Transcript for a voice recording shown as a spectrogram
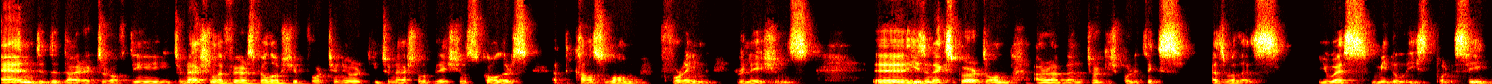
and the director of the International Affairs Fellowship for Tenured International Relations Scholars at the Council on Foreign Relations. Uh, he's an expert on Arab and Turkish politics, as well as US Middle East policy,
